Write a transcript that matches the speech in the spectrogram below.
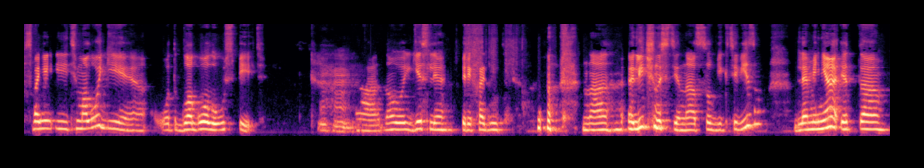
своей этимологии от глагола «успеть». Угу. Но если переходить на личности, на субъективизм. Для меня это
